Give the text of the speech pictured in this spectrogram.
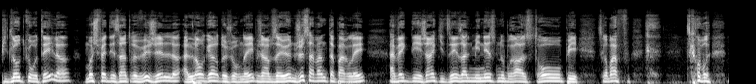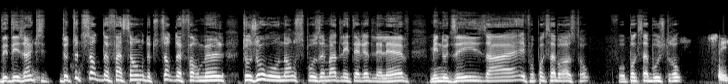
Puis de l'autre côté, là, moi, je fais des entrevues, Gilles, là, à longueur de journée. Puis j'en faisais une juste avant de te parler, avec des gens qui disent, ah, le ministre nous brasse trop. Puis tu comprends? Tu comprends? Des, gens qui, de toutes sortes de façons, de toutes sortes de formules, toujours au nom supposément de l'intérêt de l'élève, mais nous disent, ah, il faut pas que ça brasse trop. faut pas que ça bouge trop. C'est,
